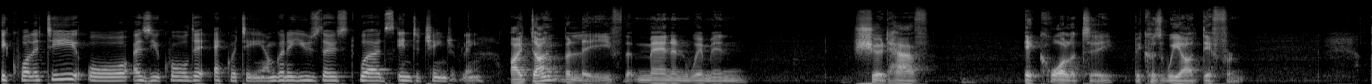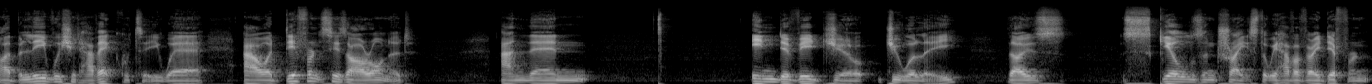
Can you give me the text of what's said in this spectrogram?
equality, or as you called it, equity. I'm going to use those words interchangeably. I don't believe that men and women should have equality because we are different. I believe we should have equity where our differences are honoured and then individually those skills and traits that we have are very different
